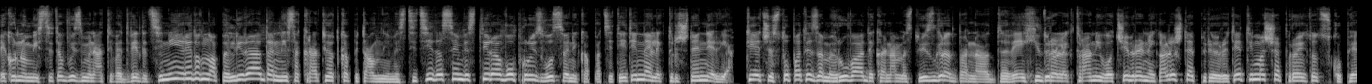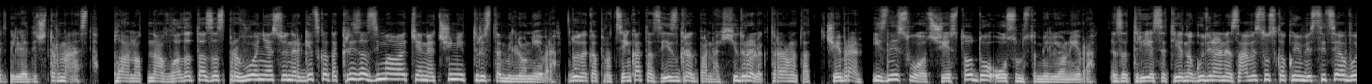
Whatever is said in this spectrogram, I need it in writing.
Економистите во изминативе две децении редовно апелираат да не се крати од капитални инвестиции да се инвестира во производствени капацитети на електрична енергија. Тие често пати замеруваат дека наместо изградба на две хидроелектрани во Чебрен и Галиште приоритет имаше проектот Скопје 2014. Планот на владата за справување со енергетската криза зимава ќе не чини 300 милиони евра, додека проценката за изградба на хидроелектраната Чебрен изнесува од 600 до 800 милиони евра. За 31 година независност како инвестиција во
